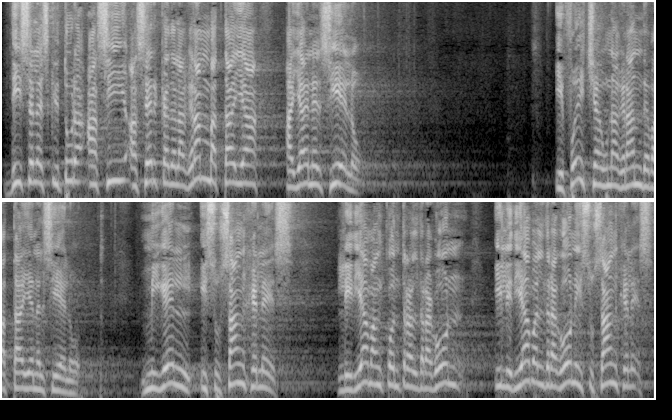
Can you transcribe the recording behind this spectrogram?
Dice la escritura así acerca de la gran batalla allá en el cielo. Y fue hecha una grande batalla en el cielo. Miguel y sus ángeles lidiaban contra el dragón y lidiaba el dragón y sus ángeles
